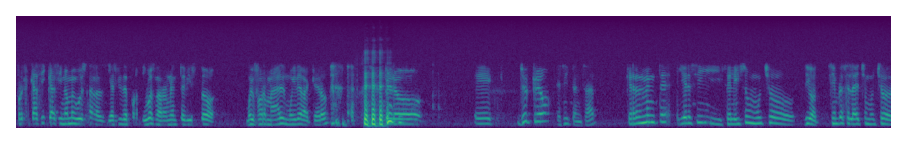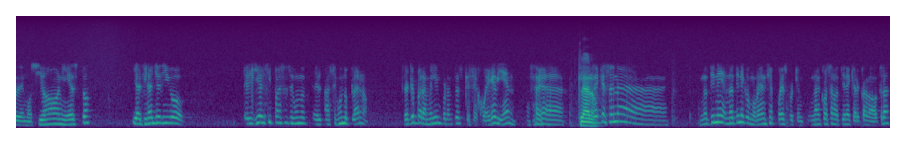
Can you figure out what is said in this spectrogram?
porque casi casi no me gustan los jerseys deportivos, normalmente he visto muy formal, muy de vaquero, pero eh, yo creo, es mi pensar, que realmente Jersey se le hizo mucho, digo, siempre se le ha hecho mucho de emoción y esto, y al final yo digo, el Jersey pasa a segundo, a segundo plano. Creo que para mí lo importante es que se juegue bien. O sea, claro. sé que suena, no tiene, no tiene congruencia pues, porque una cosa no tiene que ver con la otra,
